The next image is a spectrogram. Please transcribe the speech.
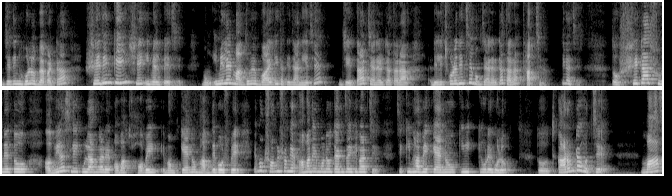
যেদিন হলো ব্যাপারটা, সেদিনকেই সে ইমেল পেয়েছে। এবং ইমেলের মাধ্যমে ওয়াইটি তাকে জানিয়েছে যে, তার চ্যানেলটা তারা ডিলিট করে দিচ্ছে এবং চ্যানেলটা তারা থাকছে না। ঠিক আছে? তো সেটা শুনে তো অবভিয়াসলি কুলাঙ্গারের অবাক হবেই এবং কেন ভাবতে বসবে এবং সঙ্গে সঙ্গে আমাদের মনেও তো অ্যাংজাইটি বাড়ছে যে কীভাবে, কেন, কি করে হলো। তো কারণটা হচ্ছে মাস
